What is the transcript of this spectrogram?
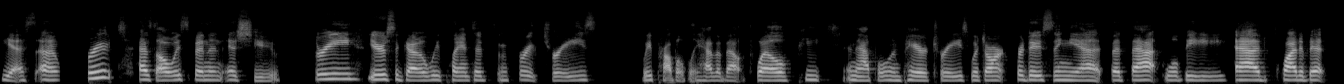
Yes. Uh, fruit has always been an issue. Three years ago, we planted some fruit trees. We probably have about 12 peach and apple and pear trees, which aren't producing yet, but that will be add quite a bit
